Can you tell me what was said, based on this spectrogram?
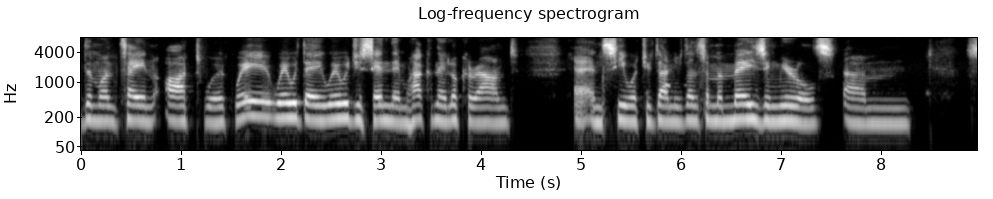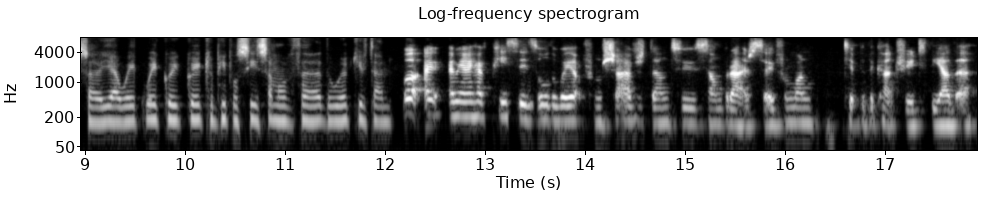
de Montaigne artwork, where where would they where would you send them? How can they look around and see what you've done? You've done some amazing murals. Um, so yeah, where, where, where, where can people see some of the, the work you've done? Well, I, I mean, I have pieces all the way up from Chaves down to São so from one tip of the country to the other.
